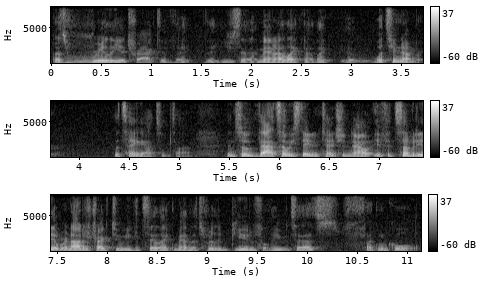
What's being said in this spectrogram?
that's really attractive that, that you say that. Man, I like that. Like, uh, what's your number? Let's hang out sometime. And so that's how we stay in intention. Now, if it's somebody that we're not attracted to, we could say like, man, that's really beautiful. You would say that's fucking cool.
